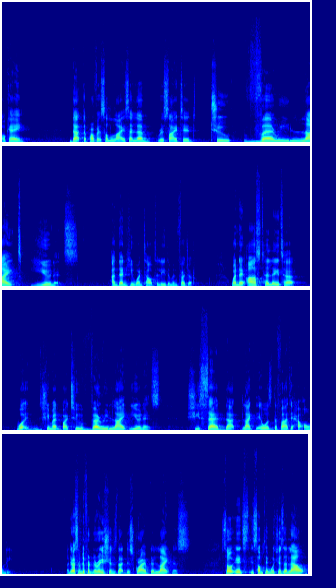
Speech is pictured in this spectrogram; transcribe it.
okay, that the Prophet recited two very light units and then he went out to lead them in Fajr. When they asked her later what she meant by two very light units, she said that like it was the Fatiha only. And there are some different narrations that describe the lightness. So it's, it's something which is allowed,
